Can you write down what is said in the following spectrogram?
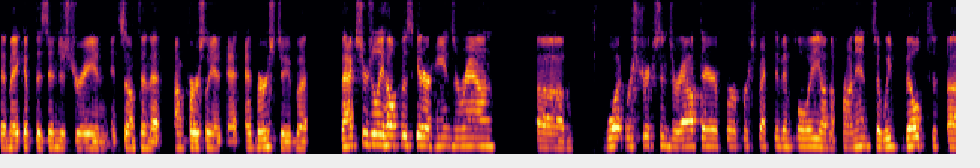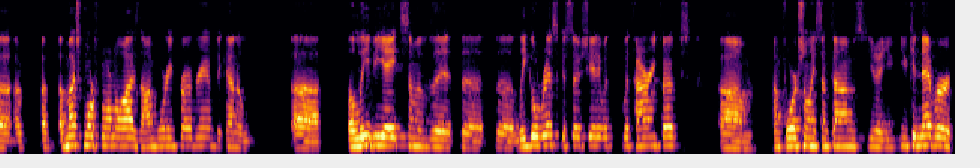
that make up this industry. And it's something that I'm personally ad- adverse to. But Baxter's really helped us get our hands around um, what restrictions are out there for a prospective employee on the front end. So we've built uh, a, a, much more formalized onboarding program to kind of uh, alleviate some of the, the, the legal risk associated with with hiring folks. Um, unfortunately, sometimes you know you, you can never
